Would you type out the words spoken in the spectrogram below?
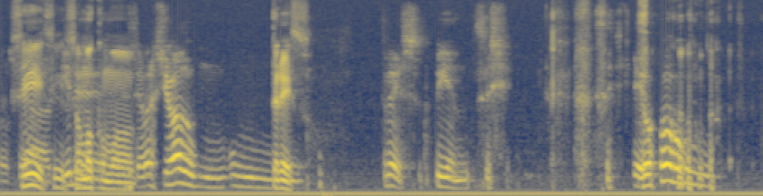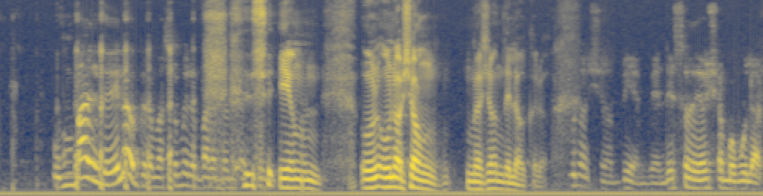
o Sí, sí, somos como Se habrá llevado un. un- Tres. Tres, bien. Se, lle- se llevó un, un balde de locro más o menos para gente. Sí, un, un, un hoyón, un hoyón de locro. Un hoyo, bien, bien, de eso de olla popular.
